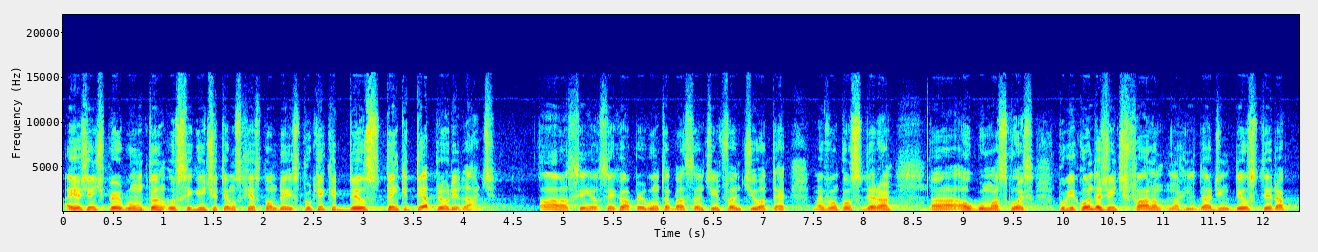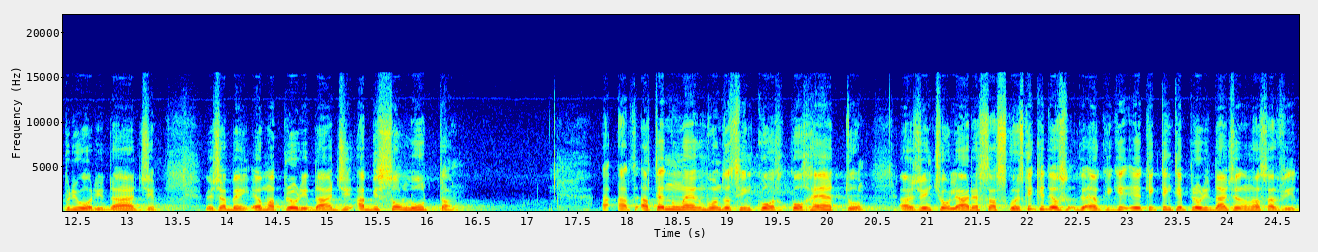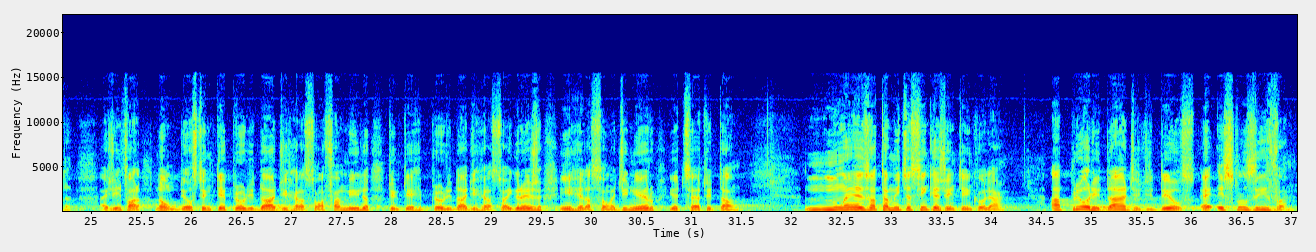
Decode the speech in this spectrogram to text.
Aí a gente pergunta o seguinte, temos que responder isso: por que, que Deus tem que ter a prioridade? Ah, sim, eu sei que é uma pergunta bastante infantil até, mas vamos considerar ah, algumas coisas. Porque quando a gente fala, na realidade, em Deus ter a prioridade, veja bem, é uma prioridade absoluta. Até não é, vamos dizer assim, correto a gente olhar essas coisas. O que, que Deus, é, o que, que, que, tem que ter prioridade na nossa vida? A gente fala, não, Deus tem que ter prioridade em relação à família, tem que ter prioridade em relação à igreja, em relação a dinheiro, e etc. e tal. Não é exatamente assim que a gente tem que olhar a prioridade de Deus é exclusiva.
